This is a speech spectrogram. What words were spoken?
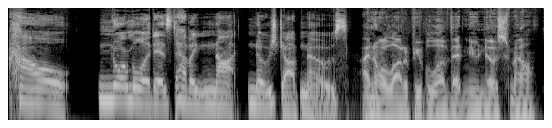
how normal it is to have a not nose job nose. I know a lot of people love that new nose smell.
